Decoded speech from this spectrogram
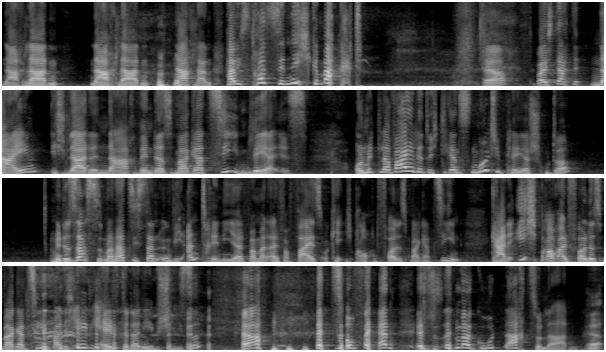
nachladen, nachladen, nachladen, habe ich es trotzdem nicht gemacht. Ja, weil ich dachte, nein, ich lade nach, wenn das Magazin leer ist. Und mittlerweile durch die ganzen Multiplayer-Shooter, wie du sagst, man hat sich dann irgendwie antrainiert, weil man einfach weiß, okay, ich brauche ein volles Magazin. Gerade ich brauche ein volles Magazin, weil ich eh die Hälfte daneben schieße. Ja? Insofern ist es immer gut nachzuladen. Ja.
